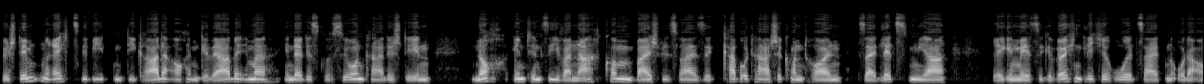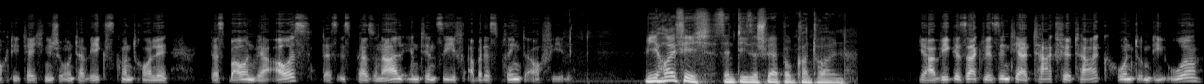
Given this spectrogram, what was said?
bestimmten Rechtsgebieten, die gerade auch im Gewerbe immer in der Diskussion gerade stehen, noch intensiver nachkommen, beispielsweise Kabotagekontrollen seit letztem Jahr, regelmäßige wöchentliche Ruhezeiten oder auch die technische Unterwegskontrolle. Das bauen wir aus, das ist personalintensiv, aber das bringt auch viel. Wie häufig sind diese Schwerpunktkontrollen? Ja, wie gesagt, wir sind ja Tag für Tag rund um die Uhr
